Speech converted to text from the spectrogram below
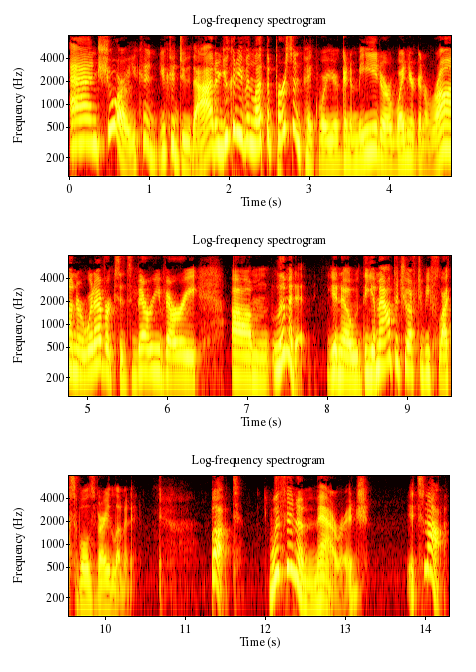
And sure, you could you could do that, or you could even let the person pick where you're going to meet or when you're going to run or whatever, because it's very very um, limited. You know, the amount that you have to be flexible is very limited. But within a marriage, it's not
